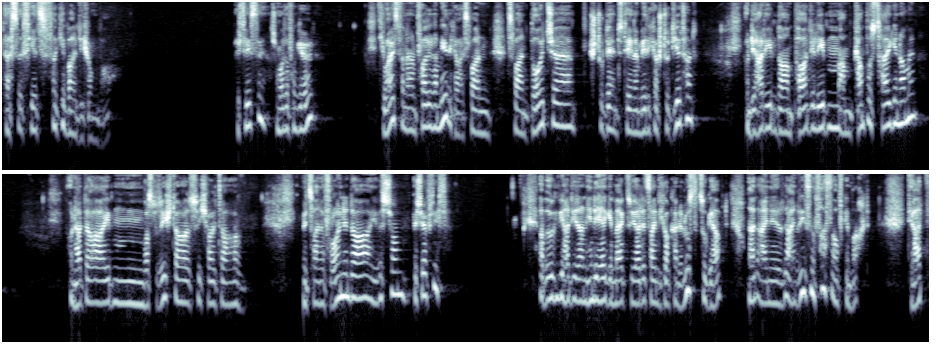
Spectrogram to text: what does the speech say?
dass das jetzt Vergewaltigung war. Verstehst du? Schon mal davon gehört? Ich weiß von einem Fall in Amerika. Es war ein, es war ein deutscher Student, der in Amerika studiert hat. Und der hat eben da am Partyleben am Campus teilgenommen. Und hat da eben, was weiß ich, da sich halt da mit seiner Freundin da, ihr wisst schon, beschäftigt. Aber irgendwie hat die dann hinterher gemerkt, sie hat jetzt eigentlich auch keine Lust dazu gehabt und hat eine, einen riesen Fass aufgemacht. Die hat,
